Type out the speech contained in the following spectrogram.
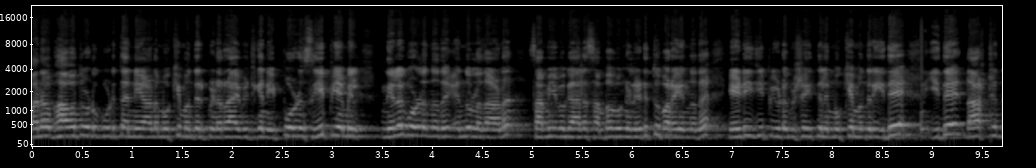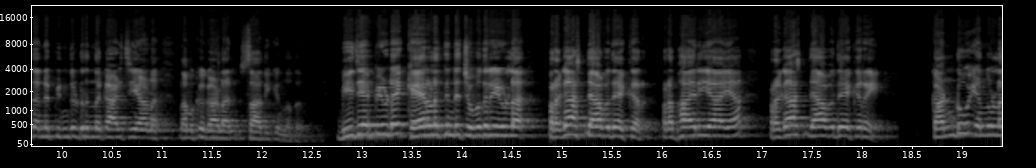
മനോഭാവത്തോടു കൂടി തന്നെയാണ് മുഖ്യമന്ത്രി പിണറായി വിജയൻ ഇപ്പോഴും സി പി എമ്മിൽ നിലകൊള്ളുന്നത് എന്നുള്ളതാണ് സമീപകാല സംഭവങ്ങൾ എടുത്തു പറയുന്നത്. എ ഡി ജി പിയുടെ വിഷയത്തിൽ മുഖ്യമന്ത്രി ഇതേ ഇതേ ധാർഷ്ട്യം തന്നെ പിന്തുടരുന്ന കാഴ്ചയാണ് നമുക്ക് കാണാൻ സാധിക്കുന്നത്. ബി ജെ പിയുടെ കേരളത്തിന്റെ ചുമതലയുള്ള പ്രകാശ് ജാവദേക്കർ പ്രഭാരിയായ പ്രകാശ് ജാവദേക്കറെ കണ്ടു എന്നുള്ള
